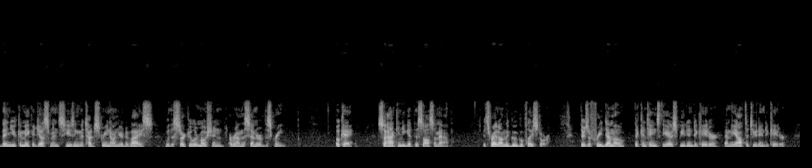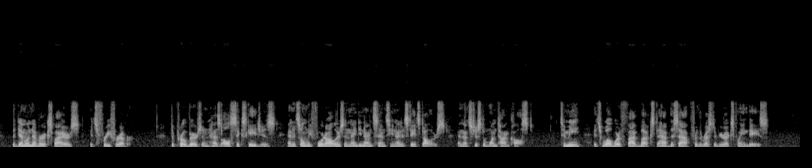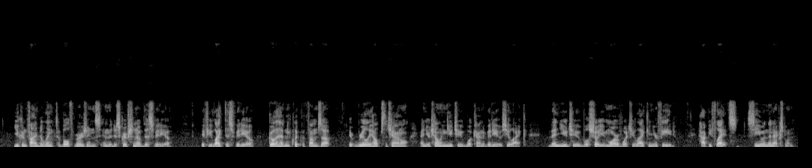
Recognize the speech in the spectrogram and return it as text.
Then you can make adjustments using the touchscreen on your device with a circular motion around the center of the screen. Okay, so how can you get this awesome app? It's right on the Google Play Store. There's a free demo that contains the airspeed indicator and the altitude indicator. The demo never expires, it's free forever. The Pro version has all six gauges, and it's only $4.99 United States dollars, and that's just a one-time cost. To me, it's well worth 5 bucks to have this app for the rest of your X-Plane days. You can find a link to both versions in the description of this video. If you like this video, go ahead and click the thumbs up. It really helps the channel and you're telling YouTube what kind of videos you like. Then YouTube will show you more of what you like in your feed. Happy flights. See you in the next one.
